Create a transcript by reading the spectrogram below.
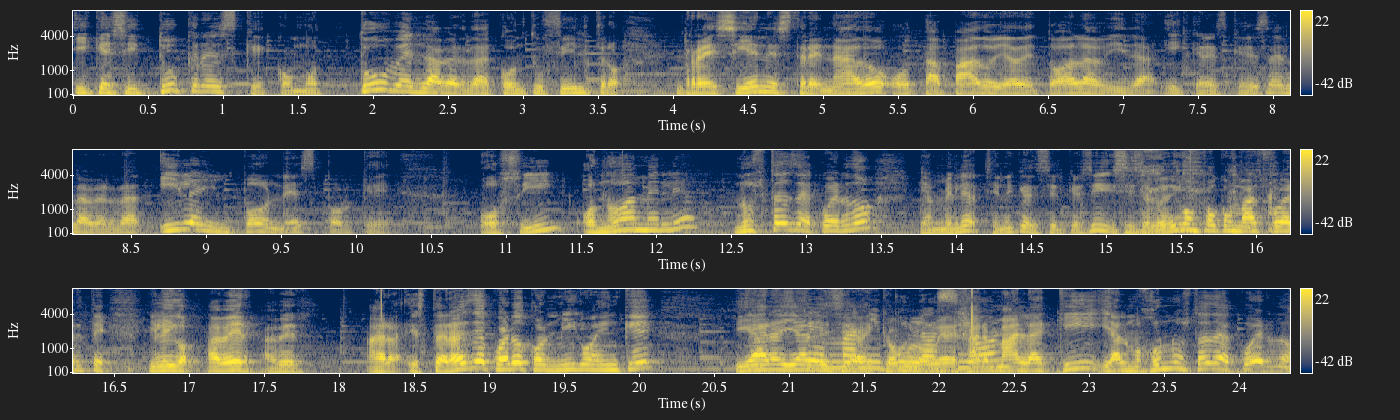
Y que si tú crees que como tú ves la verdad con tu filtro recién estrenado o tapado ya de toda la vida y crees que esa es la verdad y la impones porque o sí o no, Amelia, ¿no estás de acuerdo? Y Amelia tiene que decir que sí. Si se lo digo un poco más fuerte y le digo, a ver, a ver, ahora, ¿estarás de acuerdo conmigo en qué? Y ahora ya "Ay, ¿cómo lo voy a dejar manipulación". mal aquí? Y a lo mejor no está de acuerdo.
